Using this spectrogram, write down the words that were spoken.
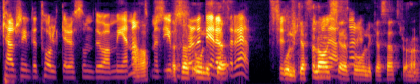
kanske inte tolkar det som du har menat. Ja, Men det är ju fortfarande olika- deras rätt. Olika förlag ser det på olika sätt tror jag.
